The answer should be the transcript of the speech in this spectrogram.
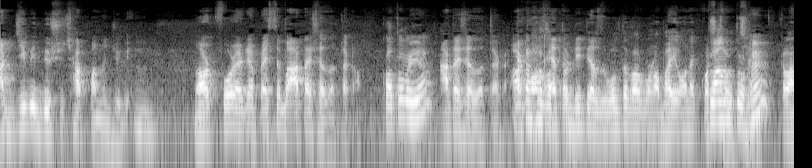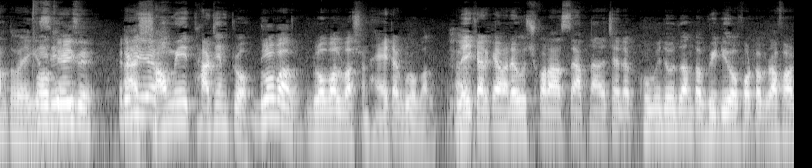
আট জিবি দুশো ছাপ্পান্ন জিবি নট ফোর এটা প্রাইস হবে আঠাশ হাজার টাকা। কত ভাইয়া? আঠাশ হাজার টাকা। এখন এত ডিটেলস বলতে পারব না ভাই অনেক কষ্ট ক্লান্ত, হচ্ছে। হ্যাঁ? ক্লান্ত হয়ে গেছি। এই যে Xiaomi thirteen pro global global version হ্যাঁ এটা গ্লোবাল লেকার ক্যামেরা ইউজ করা আছে আপনারা চাইলে খুবই দুর্দান্ত ভিডিও ফটোগ্রাফার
